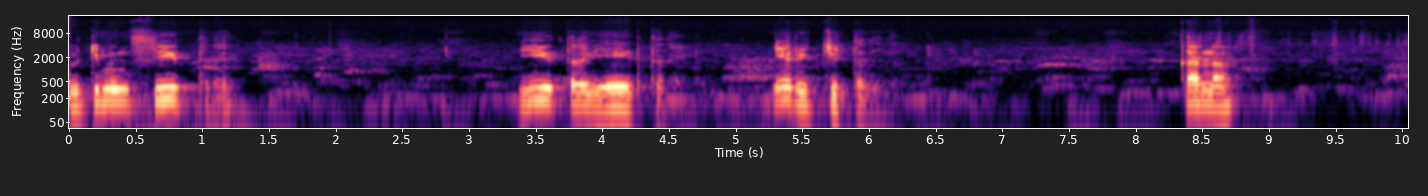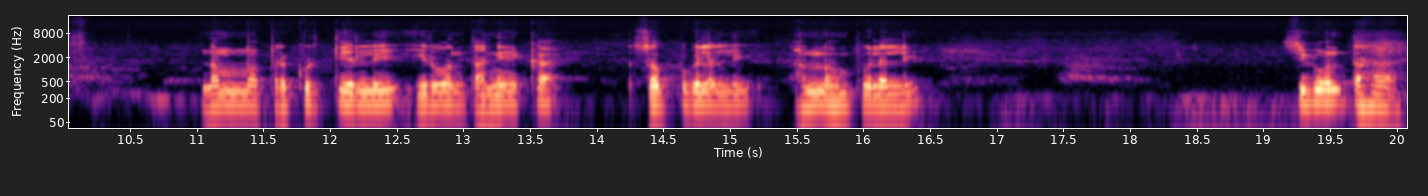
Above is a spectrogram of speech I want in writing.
ವಿಟಮಿನ್ ಸಿ ಇರ್ತದೆ. ಇ ಇರ್ತದೆ, ಎ ಇರ್ತದೆ. ಎ ರಿಚ್ ಇರ್ತದೆ ಕಾರಣ ನಮ್ಮ ಪ್ರಕೃತಿಯಲ್ಲಿ ಇರುವಂಥ ಅನೇಕ ಸೊಪ್ಪುಗಳಲ್ಲಿ, ಹಣ್ಣು ಹಂಪುಗಳಲ್ಲಿ ಸಿಗುವಂತಹ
